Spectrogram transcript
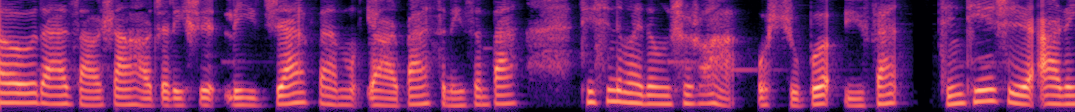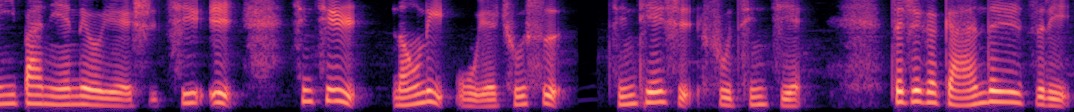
Hello，大家早上好，这里是荔枝 FM 幺二八四零三八，听心的脉动说说话，我是主播于帆。今天是二零一八年六月十七日，星期日，农历五月初四。今天是父亲节，在这个感恩的日子里，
